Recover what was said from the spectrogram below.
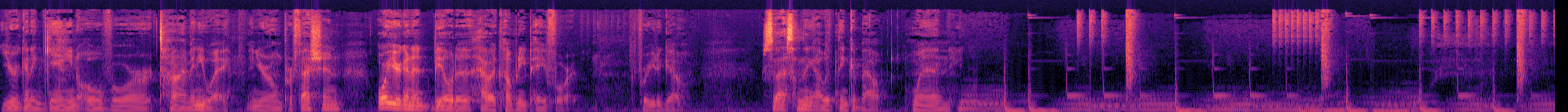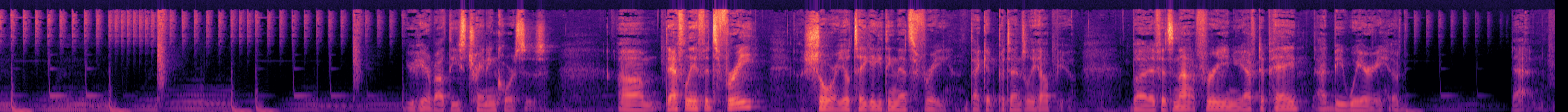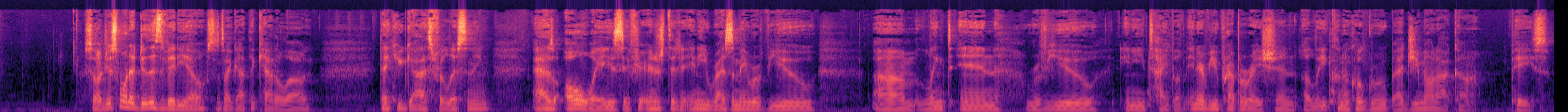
You're going to gain over time anyway in your own profession or you're going to be able to have a company pay for it for you to go. So that's something I would think about when. You hear about these training courses. Um, definitely, if it's free, sure, you'll take anything that's free that could potentially help you. But if it's not free and you have to pay, I'd be wary of. So I just want to do this video since I got the catalog. Thank you guys for listening. As always, if you're interested in any resume review, um, LinkedIn review, any type of interview preparation, elite clinical group at gmail.com. Peace.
